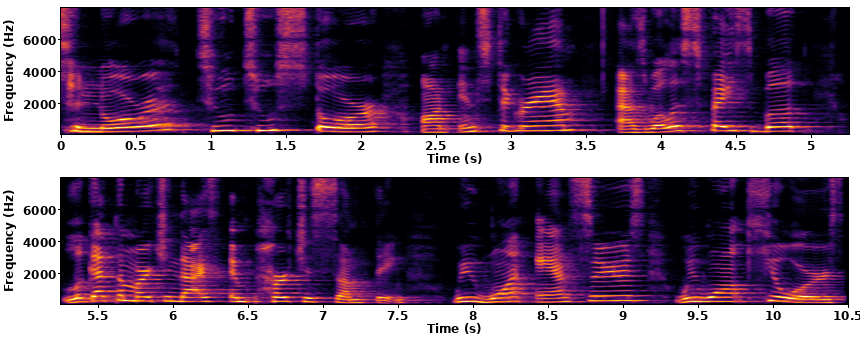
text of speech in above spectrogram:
to Nora22 Store on Instagram as well as Facebook. Look at the merchandise and purchase something. We want answers, we want cures,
